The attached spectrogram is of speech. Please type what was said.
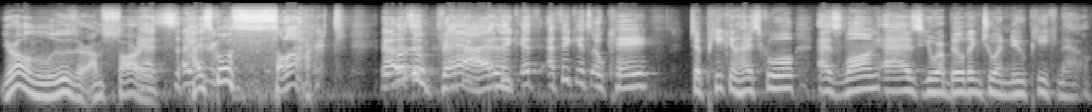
you're a loser. I'm sorry. Yes, I high agree. school sucked. Now, it wasn't it's bad. I think, I think I think it's okay to peak in high school as long as you are building to a new peak now.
